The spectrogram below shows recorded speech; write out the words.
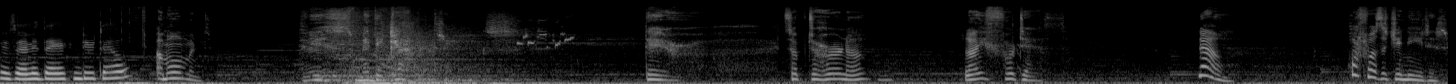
Is there anything I can do to help? A moment. This medicatrix. There. It's up to her now. Life or death. Now, what was it you needed?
